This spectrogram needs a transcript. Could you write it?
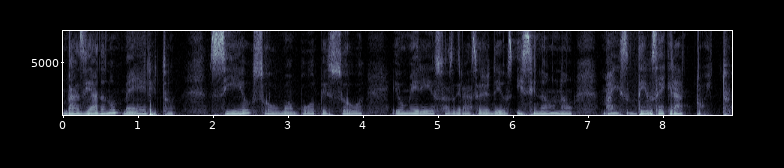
baseada no mérito. Se eu sou uma boa pessoa, eu mereço as graças de Deus. E se não, não. Mas Deus é gratuito.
